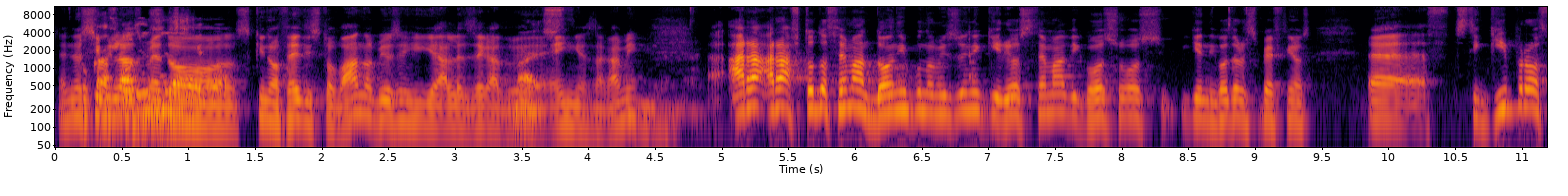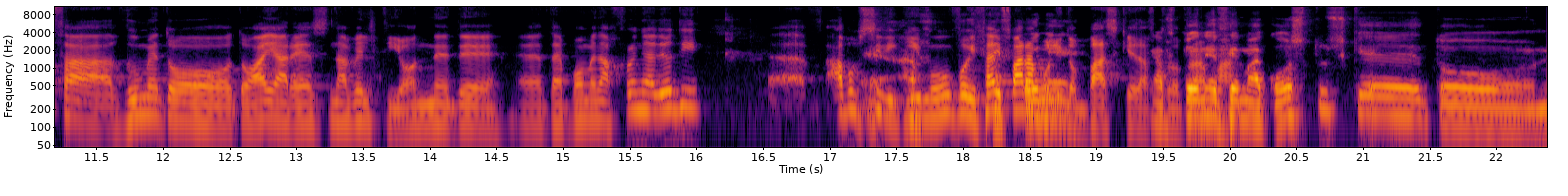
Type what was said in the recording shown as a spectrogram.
Ενώ εσύ μιλάς με τον σκηνοθέτη στο βάνο, ο οποίος έχει και άλλες δέκα έννοιες να κάνει. Mm. Άρα, άρα αυτό το θέμα, Αντώνη, που νομίζω είναι κυρίως θέμα δικός σου ως γενικότερος υπεύθυνος. Ε, στην Κύπρο θα δούμε το, το IRS να βελτιώνεται ε, τα επόμενα χρόνια, διότι άποψη δική μου, βοηθάει πάρα είναι, πολύ το μπάσκετ αυτό. Αυτό είναι θέμα κόστους και των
